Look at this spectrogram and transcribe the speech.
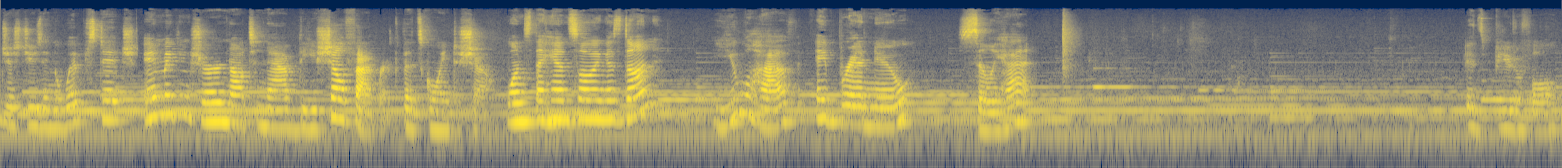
just using a whip stitch and making sure not to nab the shell fabric that's going to show. Once the hand sewing is done, you will have a brand new silly hat. It's beautiful.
